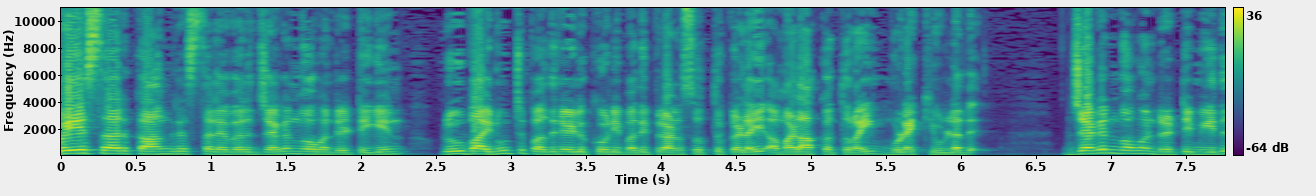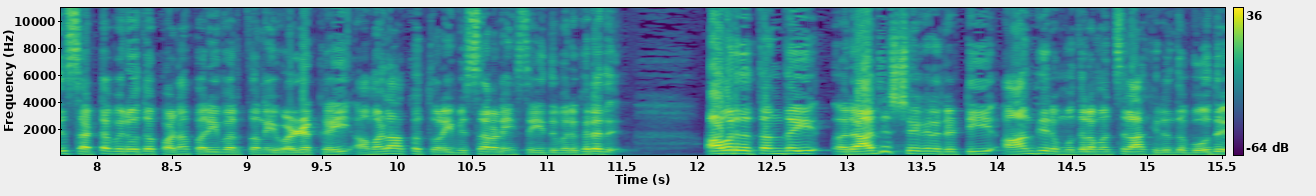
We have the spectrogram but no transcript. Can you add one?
ஒய்எஸ்ஆர் காங்கிரஸ் தலைவர் ஜெகன்மோகன் ரெட்டியின் ரூபாய் நூற்று பதினேழு கோடி மதிப்பிலான சொத்துக்களை அமலாக்கத்துறை முடக்கியுள்ளது. ஜெகன்மோகன் ரெட்டி மீது சட்டவிரோத பண பரிவர்த்தனை வழக்கை அமலாக்கத்துறை விசாரணை செய்து வருகிறது. அவரது தந்தை ராஜசேகர ரெட்டி ஆந்திர முதலமைச்சராக இருந்தபோது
